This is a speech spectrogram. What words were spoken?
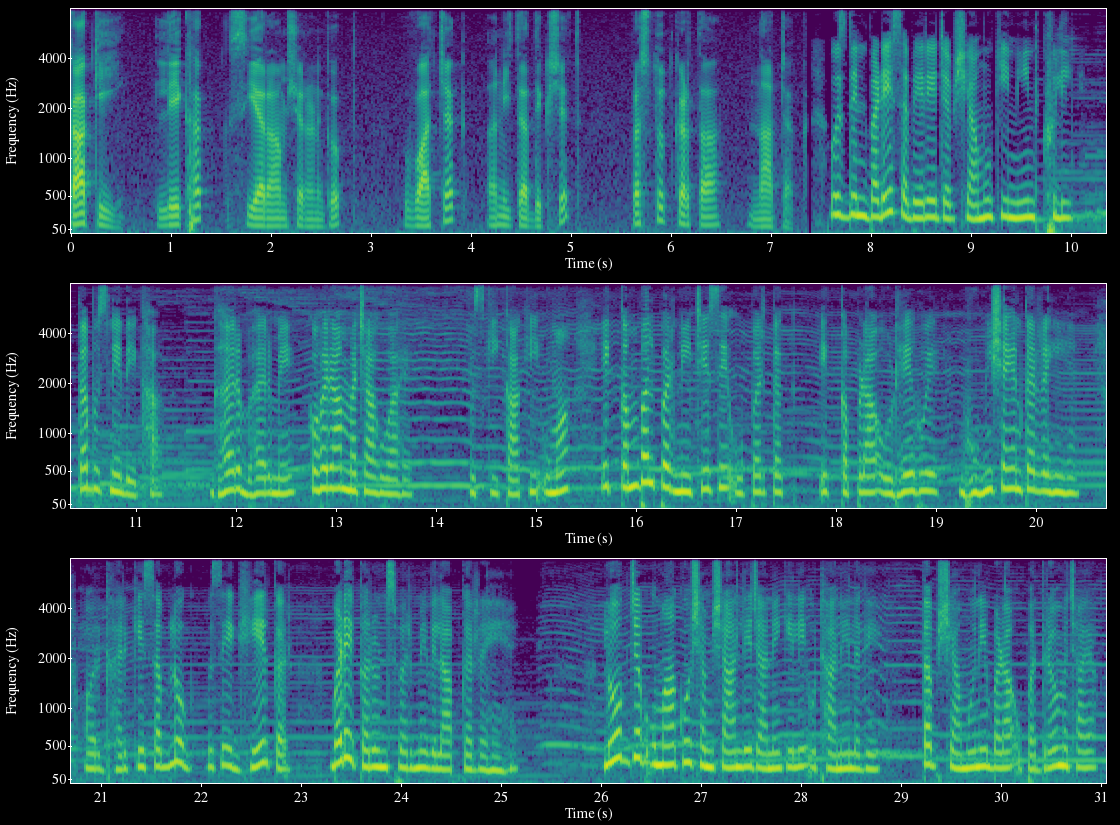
काकी, लेखक सियाराम शरण गुप्त वाचक अनीता दीक्षित, प्रस्तुतकर्ता नाटक। उस दिन बड़े सवेरे जब श्यामू की नींद खुली, तब उसने देखा, घर भर में कोहराम मचा हुआ है। उसकी काकी उमा एक कंबल पर नीचे से ऊपर तक एक कपड़ा ओढ़े हुए भूमि शयन कर रही हैं और घर के सब लोग उसे घेर कर बड़े करुण स्वर में विलाप कर रहे हैं। लोग जब उमा को शमशान ले जाने के लिए उठाने लगे तब श्यामू ने बड़ा उपद्रव मचाया।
